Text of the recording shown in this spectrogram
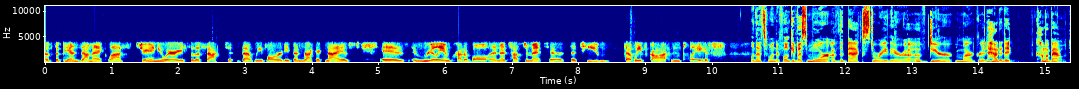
of the pandemic last January. So the fact that we've already been recognized is really incredible and a testament to the team that we've got in place. Well, that's wonderful. Give us more of the backstory there uh, of Dear Margaret. How did it come about?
